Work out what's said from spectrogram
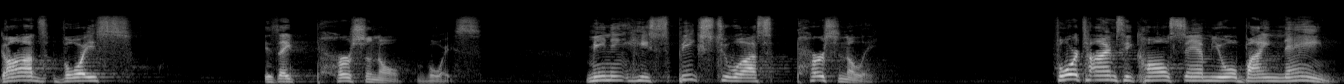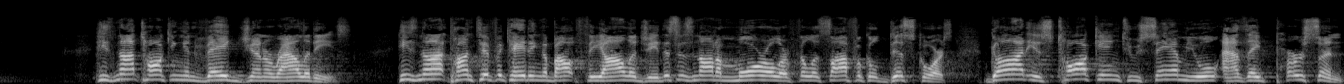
God's voice is a personal voice, meaning he speaks to us personally. Four times he calls Samuel by name. He's not talking in vague generalities. He's not pontificating about theology. This is not a moral or philosophical discourse. God is talking to Samuel as a person.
